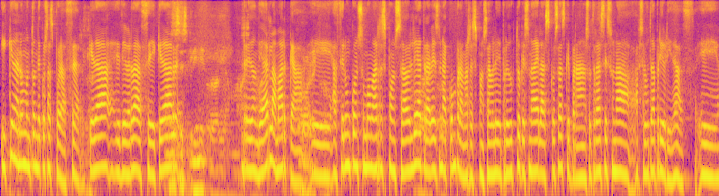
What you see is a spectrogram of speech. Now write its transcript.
y quedan un montón de cosas por hacer. Queda, de verdad, queda redondear la marca, eh, hacer un consumo más responsable a través de una compra más responsable de producto, que es una de las cosas que para nosotras es una absoluta prioridad. Eh,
